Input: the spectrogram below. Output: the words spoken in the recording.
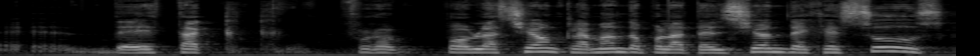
eh, de esta población clamando por la atención de Jesús.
